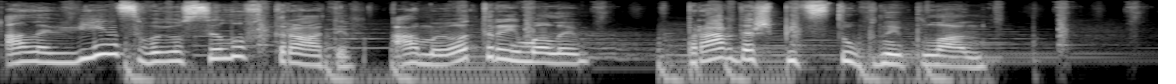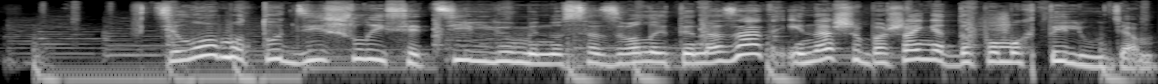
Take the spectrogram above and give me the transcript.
Але він свою силу втратив, а ми отримали. Правда ж, підступний план. Цілому тут зійшлися ціль Люмінуса звалити назад і наше бажання допомогти людям.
